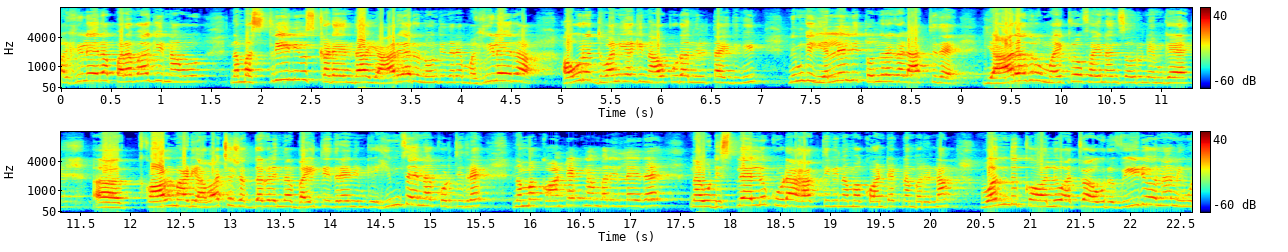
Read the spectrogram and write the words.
ಮಹಿಳೆಯರ ಪರವಾಗಿ ನಾವು ನಮ್ಮ ಸ್ತ್ರೀ ನ್ಯೂಸ್ ಕಡೆಯಿಂದ ಯಾರ್ಯಾರು ನೊಂದಿದ್ದಾರೆ ಮಹಿಳೆಯರ ಅವರ ಧ್ವನಿಯಾಗಿ ನಾವು ಕೂಡ ನಿಲ್ತಾ ಇದ್ದೀವಿ. ನಿಮಗೆ ಎಲ್ಲೆಲ್ಲಿ ತೊಂದರೆಗಳಾಗ್ತಿದೆ? ಯಾರಾದರೂ ಮೈಕ್ರೋ ಫೈನಾನ್ಸ್ ಅವರು ನಿಮಗೆ ಕಾಲ್ ಮಾಡಿ ಅವಾಚ್ಯ ಶಬ್ದಗಳಿಂದ ಬೈತಿದ್ರೆ, ನಿಮಗೆ ಹಿಂಸೆಯನ್ನು ಕೊಡ್ತಿದ್ರೆ, ನಮ್ಮ ಕಾಂಟ್ಯಾಕ್ಟ್ ನಂಬರ್ ಇಲ್ಲೇ ಇದೆ. ನಾವು ಡಿಸ್ಪ್ಲೇಯಲ್ಲೂ ಕೂಡ ಹಾಕ್ತೀವಿ ನಮ್ಮ ಕಾಂಟ್ಯಾಕ್ಟ್ ನಂಬರನ್ನು ಒಂದು ಕಾಲು ಅಥವಾ ಅವರು ವಿಡಿಯೋನ ನೀವು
